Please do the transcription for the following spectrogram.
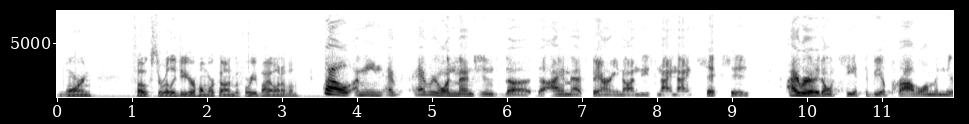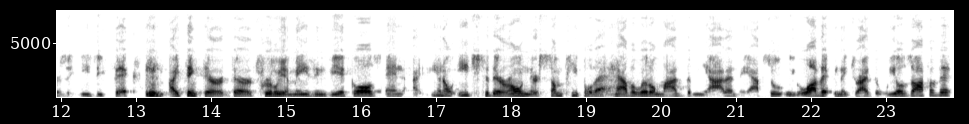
warn folks to really do your homework on before you buy one of them. Well, I mean, ev- everyone mentions the the IMS bearing on these 996s. I really don't see it to be a problem, and there's an easy fix. I think they're they're truly amazing vehicles, and I, you know, each to their own. There's some people that have a little Mazda Miata, and they absolutely love it, and they drive the wheels off of it,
